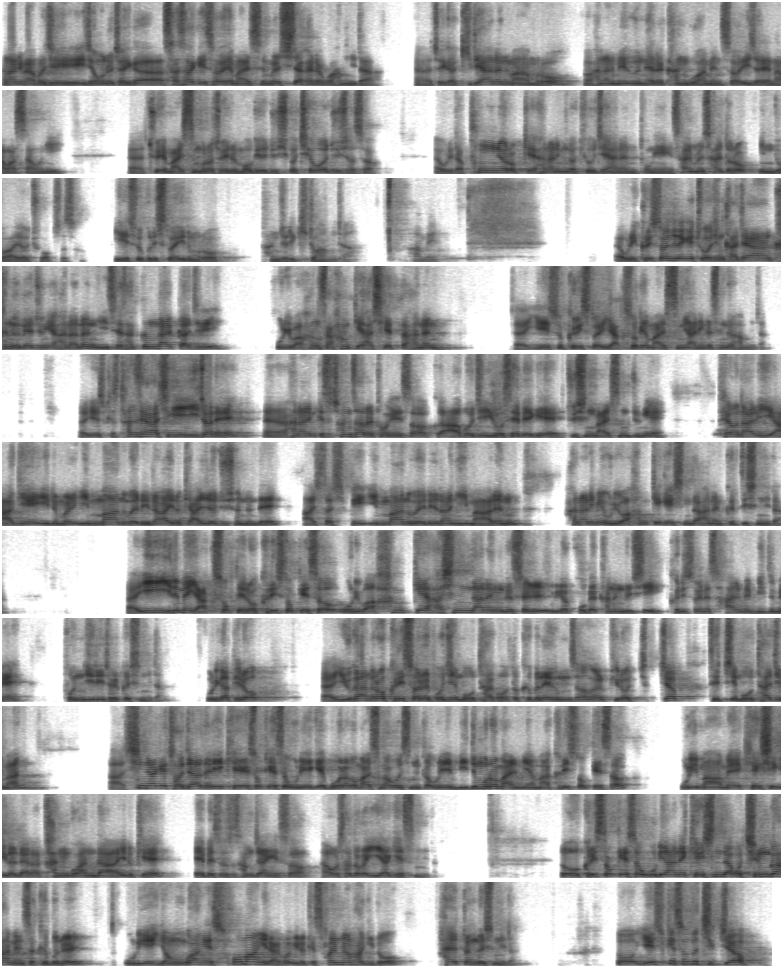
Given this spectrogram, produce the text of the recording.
하나님 아버지, 이제 오늘 저희가 사사기서의 말씀을 시작하려고 합니다. 아, 저희가 기대하는 마음으로 하나님의 은혜를 간구하면서 이 자리에 나왔사오니 아, 주의 말씀으로 저희를 먹여주시고 채워주셔서 우리가 풍요롭게 하나님과 교제하는 동행의 삶을 살도록 인도하여 주옵소서. 예수 그리스도의 이름으로 간절히 기도합니다. 아멘. 우리 그리스도인들에게 주어진 가장 큰 은혜 중의 하나는 이 세상 끝날까지 우리와 항상 함께 하시겠다 하는 예수 그리스도의 약속의 말씀이 아닌가 생각합니다. 예수께서 탄생하시기 이전에 하나님께서 천사를 통해서 그 아버지 요셉에게 주신 말씀 중에 태어날 이 아기의 이름을 임마누엘이라 이렇게 알려주셨는데 아시다시피 임마누엘이란 이 말은 하나님이 우리와 함께 계신다 하는 그 뜻입니다. 이 이름의 약속대로 그리스도께서 우리와 함께 하신다는 것을 우리가 고백하는 것이 그리스도인의 삶의 믿음의 본질이 될 것입니다. 우리가 비록 육안으로 그리스도를 보지 못하고 또 그분의 음성을 귀로 직접 듣지 못하지만 아, 신약의 저자들이 계속해서 우리에게 뭐라고 말씀하고 있습니까? 우리의 믿음으로 말미암아 그리스도께서 우리 마음에 계시기를 내가 간구한다 이렇게 에베소서 3장에서 바울 사도가 이야기했습니다. 또 그리스도께서 우리 안에 계신다고 증거하면서 그분을 우리의 영광의 소망이라고 이렇게 설명하기도 하였던 것입니다. 또 예수께서도 직접 아,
